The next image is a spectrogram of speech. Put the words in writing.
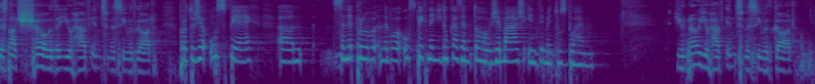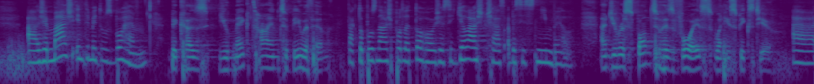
does not show that you have intimacy with God. Protože úspěch uh, se nepru, nebo úspěch není důkazem toho, že máš intimitu s Bohem. You know you have intimacy with God A že máš intimitu s Bohem, because you make time to be with Him tak to poznáš podle toho, že si děláš čas, aby si s ním byl. and you respond to His voice when He speaks to you. A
